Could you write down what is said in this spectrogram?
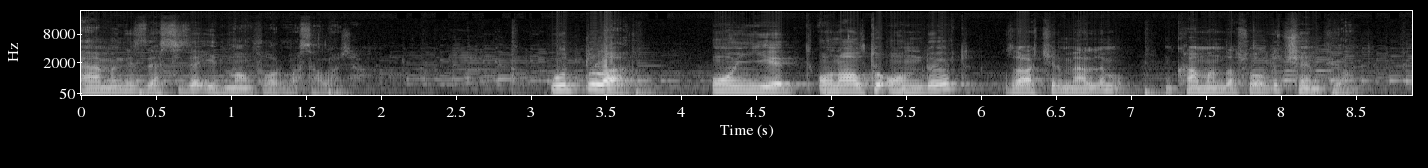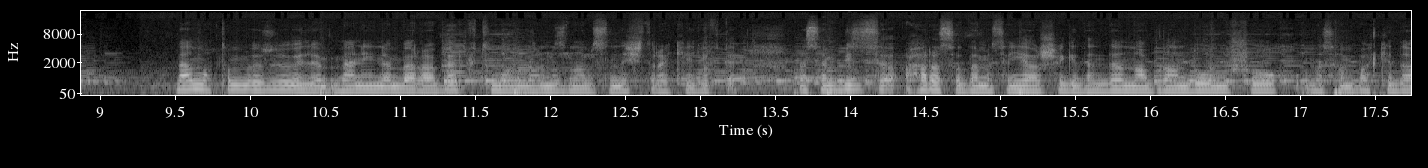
əminiz də sizə idman forması alacaq. Uddular. 17 16 14 Zakir müəllim komandası oldu çempion. Mənim atam özü elə məni ilə bərabər bütün oyunlarımızın hamısında iştirak edibdi. Məsələn biz harasa da məsələn yarışa gedəndə Nabranda olmuşuq, məsələn Bakıda,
